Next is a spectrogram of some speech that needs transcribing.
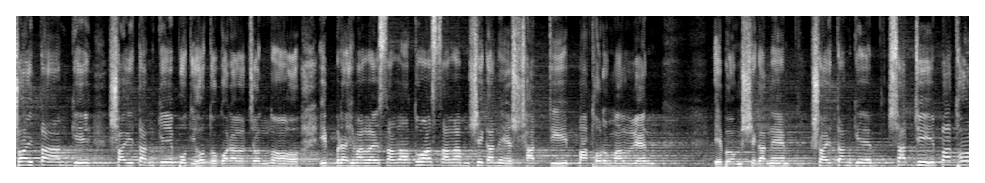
শয়তানকে শয়তানকে প্রতিহত করার জন্য ইব্রাহিম আলাই সাল্লাম সেখানে সাতটি পাথর মারলেন। এবং সেখানে শয়তানকে সাতটি পাথর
